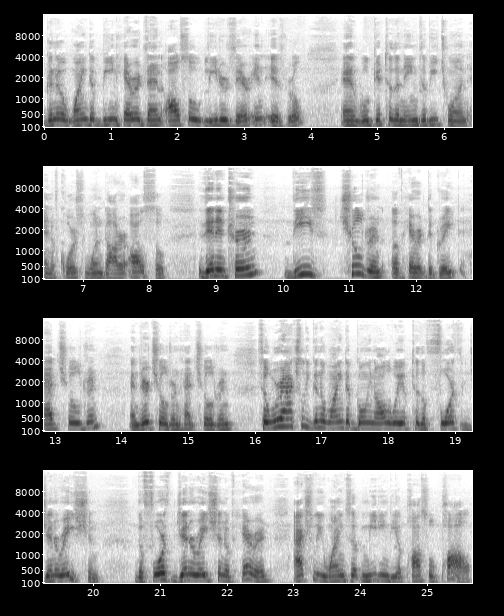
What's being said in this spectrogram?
going to wind up being Herods and also leaders there in Israel. And we'll get to the names of each one, and of course, one daughter also. Then, in turn, these children of Herod the Great had children, and their children had children. So, we're actually going to wind up going all the way up to the fourth generation. The fourth generation of Herod actually winds up meeting the Apostle Paul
